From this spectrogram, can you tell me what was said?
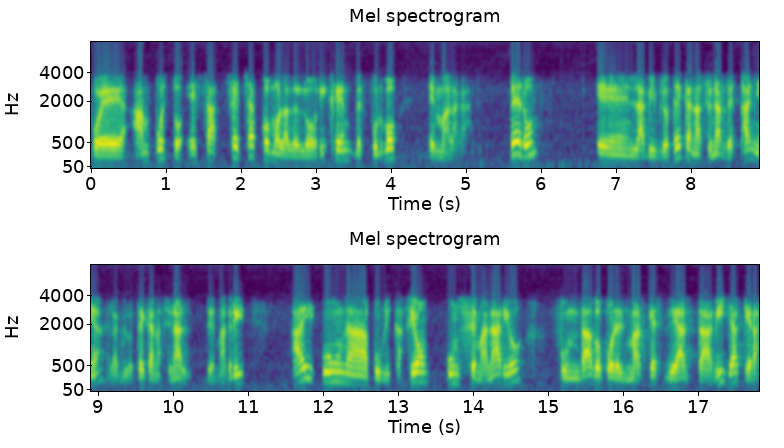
pues han puesto esa fecha como la del origen del fútbol en Málaga. Pero en la Biblioteca Nacional de España, en la Biblioteca Nacional de Madrid, hay una publicación, un semanario fundado por el marqués de Alta Villa, que era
